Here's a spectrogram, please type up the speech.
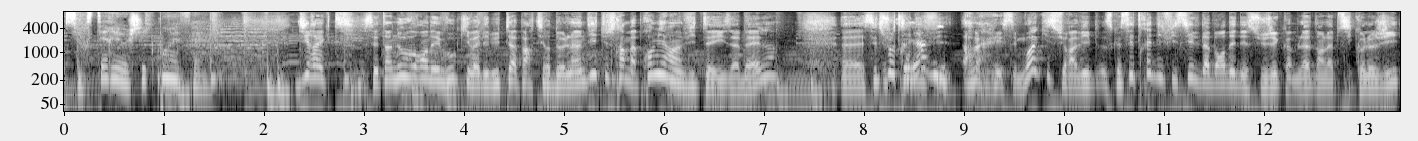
Sur stéréochic.fr. Direct, c'est un nouveau rendez-vous qui va débuter à partir de lundi. Tu seras ma première invitée, Isabelle. Euh, c'est toujours très difficile. Ah bah, c'est moi qui suis ravi parce que c'est très difficile d'aborder des sujets comme là dans la psychologie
